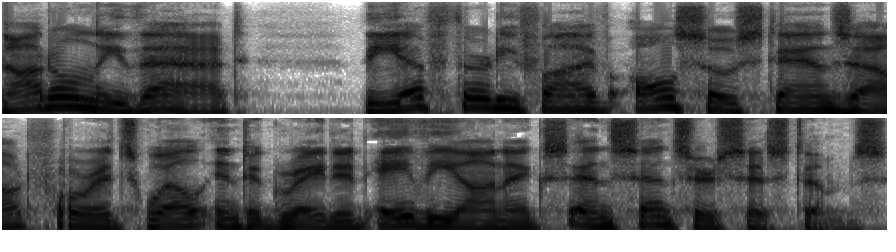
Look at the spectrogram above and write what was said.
Not only that, the F-35 also stands out for its well-integrated avionics and sensor systems.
